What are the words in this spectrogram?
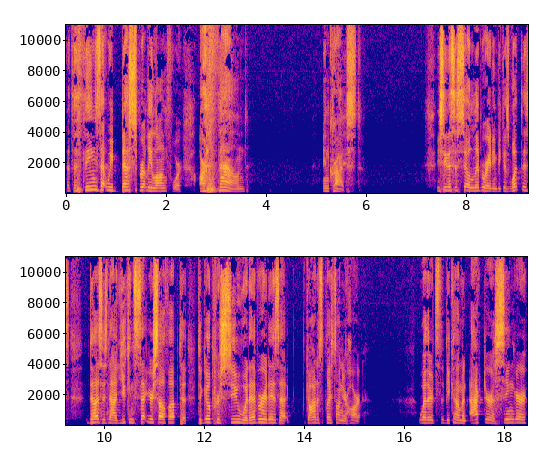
that the things that we desperately long for are found in Christ. You see, this is so liberating because what this does is now you can set yourself up to, to go pursue whatever it is that God has placed on your heart. Whether it's to become an actor, a singer,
